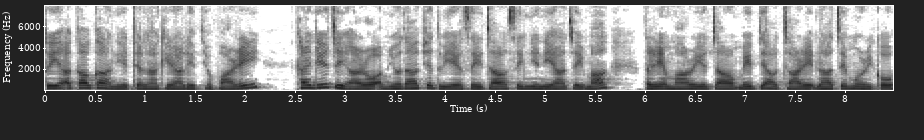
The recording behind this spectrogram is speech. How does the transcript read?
သူရဲ့အကောက်ကနေတင်လာခဲ့တာလေးဖြစ်ပါတယ်။ ခိုင်တင်းကြီးကတော့အမျိုးသားဖြစ်သူရဲ့စိတ်ကြောင့်စိတ်ညစ်နေရချိန်မှာတရင်အမားတွေအကြောင်းမေးပြောက်ကြတဲ့နာကျင်မှုတွေကို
